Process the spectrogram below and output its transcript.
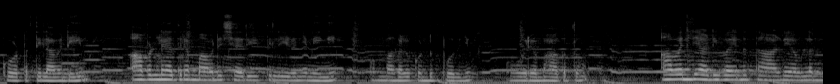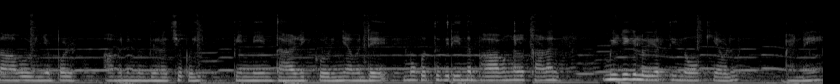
കൂട്ടത്തിൽ അവന്റെയും അവളുടെ അതിരം അവന്റെ ശരീരത്തിൽ ഇഴഞ്ഞു നീങ്ങി ഉമ്മകൾ കൊണ്ട് പൊതിഞ്ഞു ഓരോ ഭാഗത്തും. അവന്റെ അടിവയറിന് താഴെ അവളുടെ നാവ് ഒഴിഞ്ഞപ്പോൾ അവനൊന്ന് വിറച്ചുപോയി. പിന്നെയും താഴേക്കൊഴിഞ്ഞ് അവന്റെ മുഖത്ത് വിരിയുന്ന ഭാവങ്ങൾ കാണാൻ മിഴികൾ ഉയർത്തി നോക്കി അവൾ പെണ്ണേ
